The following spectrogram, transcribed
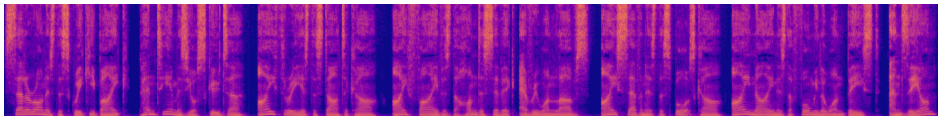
Celeron is the squeaky bike, Pentium is your scooter, i3 is the starter car, i5 is the Honda Civic everyone loves, i7 is the sports car, i9 is the Formula One beast, and Xeon?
